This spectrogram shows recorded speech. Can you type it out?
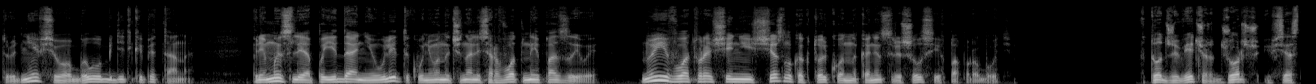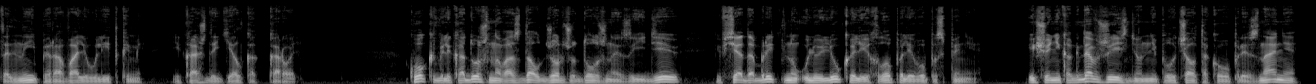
Труднее всего было убедить капитана. При мысли о поедании улиток у него начинались рвотные позывы, но и его отвращение исчезло, как только он, наконец, решился их попробовать. В тот же вечер Джордж и все остальные пировали улитками, и каждый ел как король. Кок великодушно воздал Джорджу должное за идею, и все одобрительно улюлюкали и хлопали его по спине — еще никогда в жизни он не получал такого признания,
